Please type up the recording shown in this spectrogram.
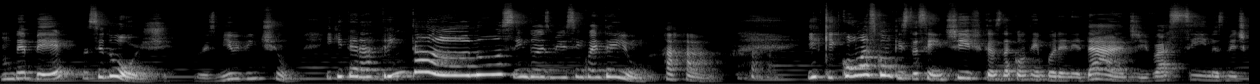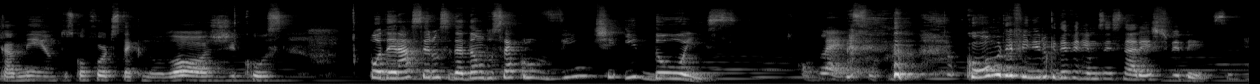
um bebê nascido hoje, 2021, e que terá 30 anos em 2051. e que com as conquistas científicas da contemporaneidade, vacinas, medicamentos, confortos tecnológicos, poderá ser um cidadão do século 22 complexo. Como definir o que deveríamos ensinar a este bebê? Sim.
